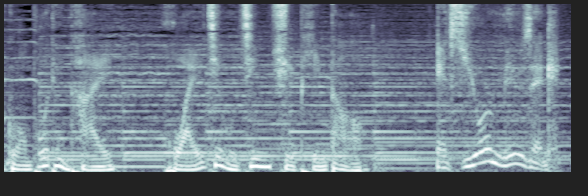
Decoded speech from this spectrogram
广播电台怀旧金曲频道。It's your music.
